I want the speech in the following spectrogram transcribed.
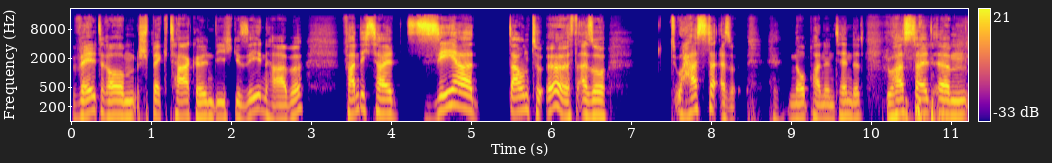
Weltraumspektakeln, die ich gesehen habe, fand ich es halt sehr down to earth. Also du hast also no pun intended, du hast halt ähm,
